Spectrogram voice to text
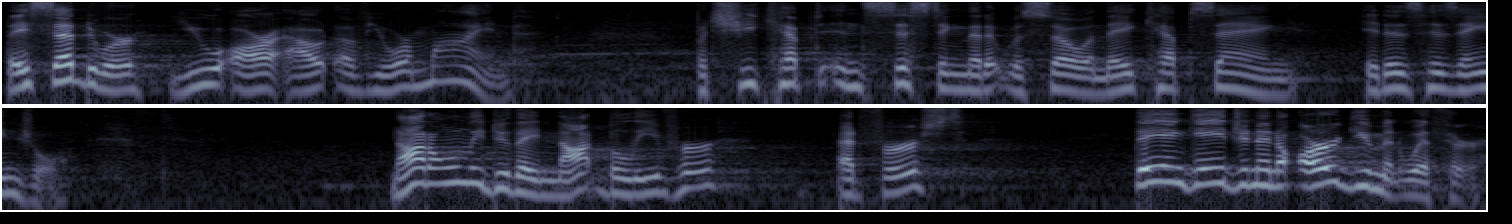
They said to her, You are out of your mind. But she kept insisting that it was so, and they kept saying, It is his angel. Not only do they not believe her at first, they engage in an argument with her.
